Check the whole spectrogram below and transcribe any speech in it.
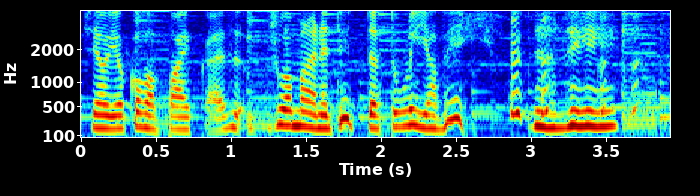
se on jo kova paikka. Ja se Suomalainen tyttö tuli ja vei. no niin.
